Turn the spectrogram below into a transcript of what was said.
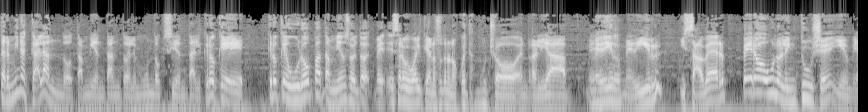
termina calando también tanto en el mundo occidental. Creo que creo que Europa también, sobre todo, eh, es algo igual que a nosotros nos cuesta mucho en realidad eh, Medir. medir y saber, pero uno lo intuye y eh,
